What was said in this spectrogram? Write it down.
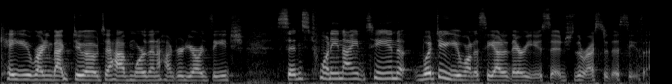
KU running back duo to have more than 100 yards each since 2019. What do you want to see out of their usage the rest of this season?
